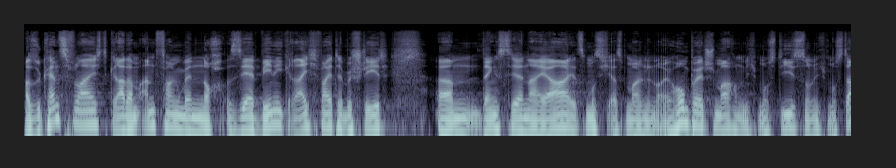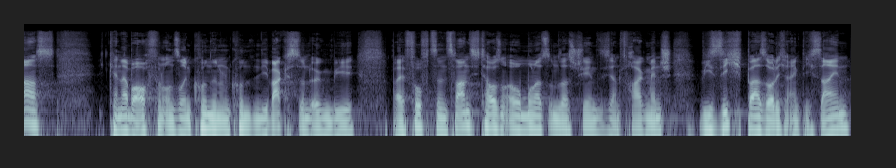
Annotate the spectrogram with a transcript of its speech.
Also du kennst vielleicht gerade am Anfang, wenn noch sehr wenig Reichweite besteht, ähm, denkst du ja, naja, jetzt muss ich erstmal eine neue Homepage machen, ich muss dies und ich muss das. Ich kenne aber auch von unseren Kundinnen und Kunden, die wachsen und irgendwie bei 15.000, 20.000 Euro Monatsumsatz stehen, die sich dann fragen, Mensch, wie sichtbar soll ich eigentlich sein?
